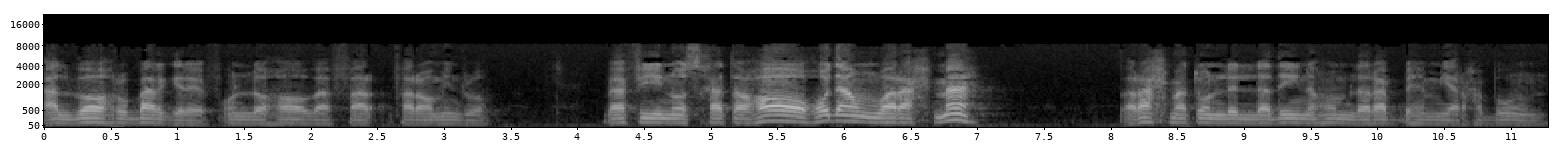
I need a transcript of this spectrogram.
الواح رو برگرفت اون لوها و فرامین رو. و فی نسختها هدى و رحمه و رحمت للذین هم لربهم یرحبون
